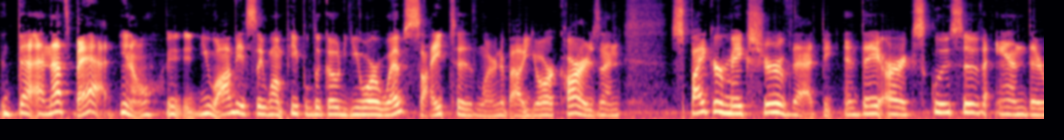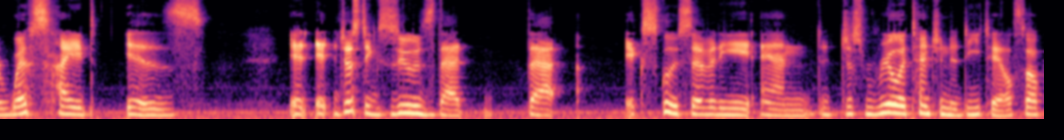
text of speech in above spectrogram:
that and that's bad you know. You obviously want people to go to your website to learn about your cars and Spyker makes sure of that and they are exclusive and their website is it it just exudes that that exclusivity and just real attention to detail. So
